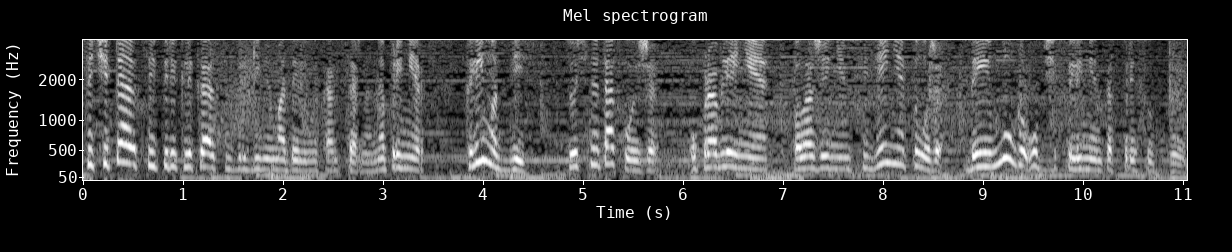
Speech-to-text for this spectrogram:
сочетаются и перекликаются с другими моделями концерна. Например, климат здесь точно такой же, Управление положением сидения тоже, да и много общих элементов присутствует.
